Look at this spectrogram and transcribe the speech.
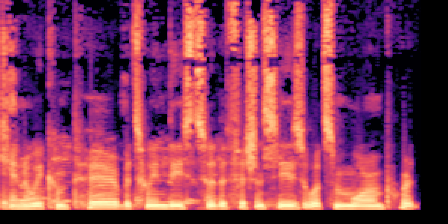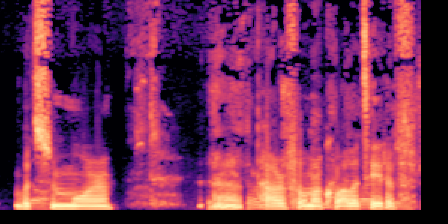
Can we compare between these two deficiencies? What's more important? What's more uh, powerful, more qualitative.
